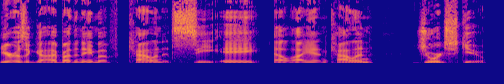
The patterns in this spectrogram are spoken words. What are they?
Here is a guy by the name of Calin. It's C A L I N, Calin Georgescu.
